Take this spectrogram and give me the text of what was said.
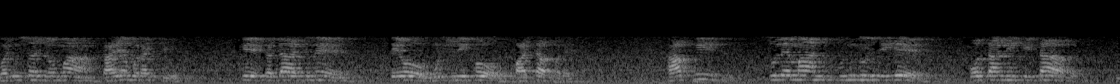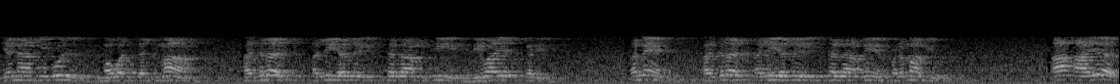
વંશજોમાં કાયમ રાખ્યું કે કદાચને તેઓ મુશ્રિકો પાછા ફરે. હાફિઝ સુલેમાન કુંદુસીએ પોતાની કિતાબ જનાબિબુલ મવદ્દતમાં હઝરત અલી અલી ઇસ્લામથી રિવાયત કરી અને હઝરત અલી અલી ઇસ્લામે ફરમાવ્યું, આ આયત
